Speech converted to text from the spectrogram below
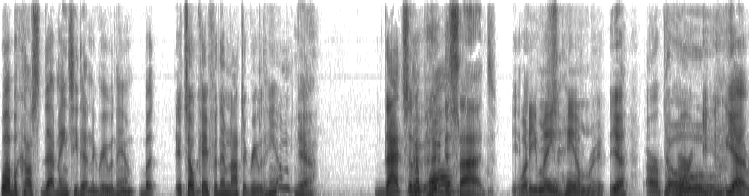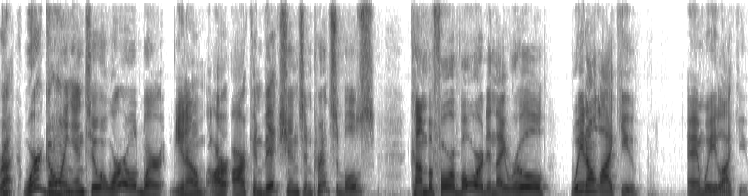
Well, because that means he doesn't agree with them. But it's okay for them not to agree with him. yeah. That's an Who, applause. who decides? What do you mean, him, Rick? Yeah. Or, Oh. or- yeah, right. We're going hmm. into a world where, you know, our, our convictions and principles come before a board and they rule, we don't like you and we like you.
